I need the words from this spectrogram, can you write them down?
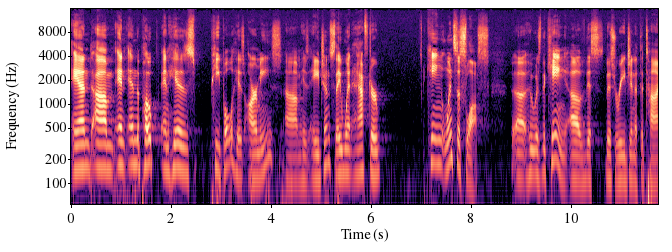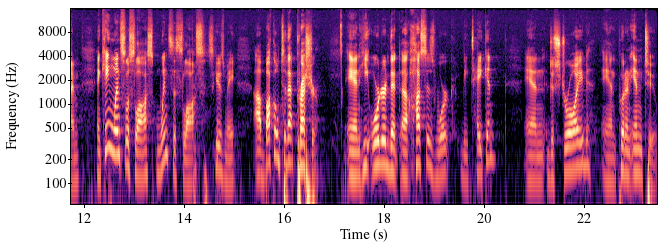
And, um, and, and the Pope and his people, his armies, um, his agents, they went after King Wenceslaus, uh, who was the king of this, this region at the time. And King Wenceslaus, Wenceslaus, excuse me, uh, buckled to that pressure. And he ordered that uh, Huss's work be taken and destroyed and put an end to.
